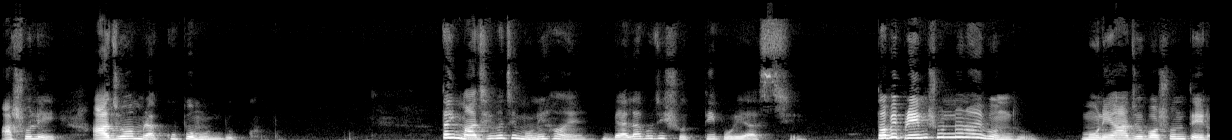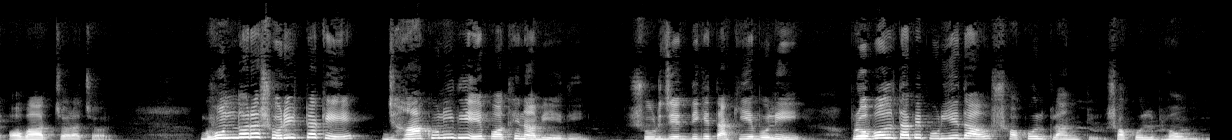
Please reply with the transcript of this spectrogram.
আসলে আজও আমরা কুপমুন্ডুক তাই মাঝে মাঝে মনে হয় বেলা বুঝি সত্যি পড়ে আসছে। তবে প্রেম শূন্য নয় বন্ধু, মনে আজও বসন্তের অবাধ চরাচর। ঘুণ ধরা শরীরটাকে ঝাঁকুনি দিয়ে পথে নামিয়ে দিই। সূর্যের দিকে তাকিয়ে বলি, প্রবল তাপে পুড়িয়ে দাও সকল ক্লান্তি, সকল ভ্রম।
